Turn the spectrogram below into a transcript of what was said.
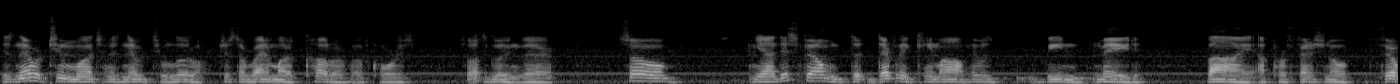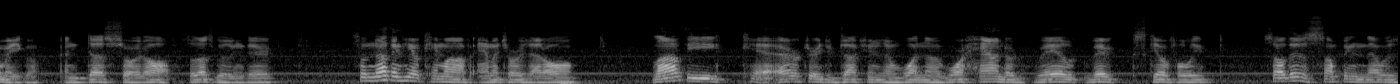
It's never too much and it's never too little. Just a right amount of color, of course. So that's good thing there. So yeah, this film definitely came off. It was being made by a professional filmmaker and does show it off. So that's good in there. So nothing here came off amateurs at all. A lot of the character introductions and whatnot were handled very, very skillfully. So this is something that was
